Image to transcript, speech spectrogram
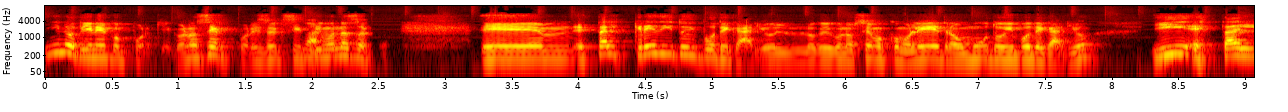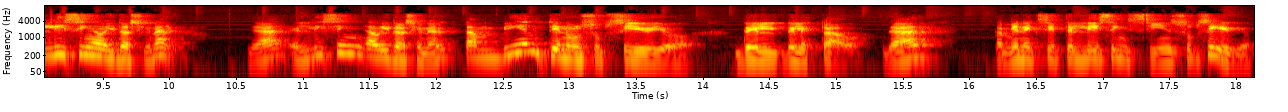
y no tiene por qué conocer, por eso existimos nosotros. Eh, está el crédito hipotecario, lo que conocemos como letra o mutuo hipotecario, y está el leasing habitacional. El leasing habitacional también tiene un subsidio del, del Estado. ¿ya? También existe el leasing sin subsidio,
